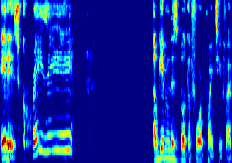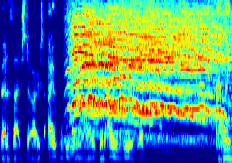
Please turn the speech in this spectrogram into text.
It is crazy. I'm giving this book a 4.25 out of 5 stars. I really like it. I really I like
